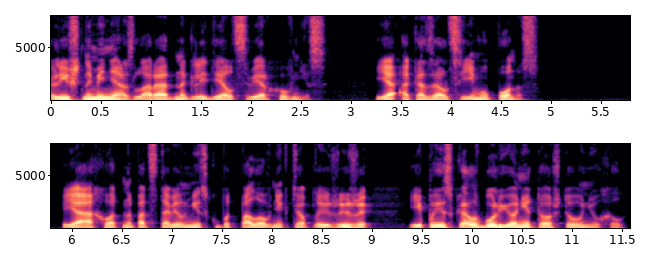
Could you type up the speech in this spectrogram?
Лишь на меня злорадно глядел сверху вниз. Я оказался ему по нос. Я охотно подставил миску под половник теплой жижи и поискал в бульоне то, что унюхал.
